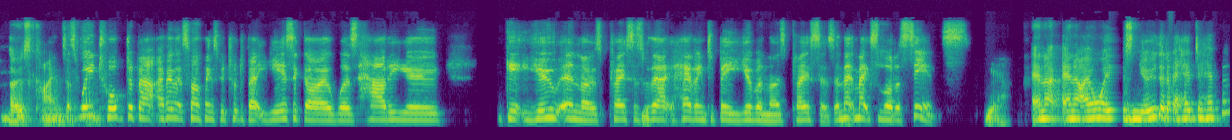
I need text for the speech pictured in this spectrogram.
those kinds of we things. talked about i think that's one of the things we talked about years ago was how do you get you in those places without having to be you in those places? And that makes a lot of sense. Yeah. And I, and I always knew that it had to happen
